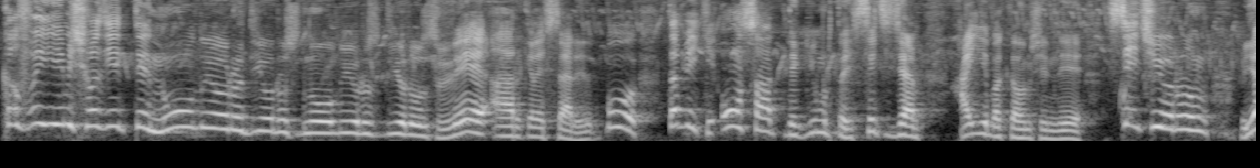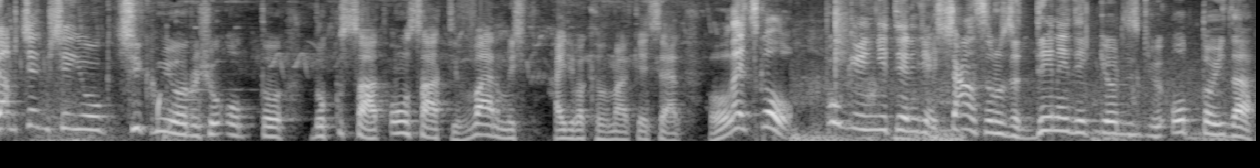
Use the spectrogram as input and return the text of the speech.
kafayı yemiş vaziyette. Ne oluyor diyoruz. Ne oluyoruz diyoruz. Ve arkadaşlar bu tabii ki 10 saatlik yumurtayı seçeceğim. Haydi bakalım şimdi. Seçiyorum. Yapacak bir şey yok. Çıkmıyor şu Otto. 9 saat 10 saati varmış. Haydi bakalım arkadaşlar. Let's go. Bugün yeterince şansımızı denedik. Gördüğünüz gibi Otto'yu da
